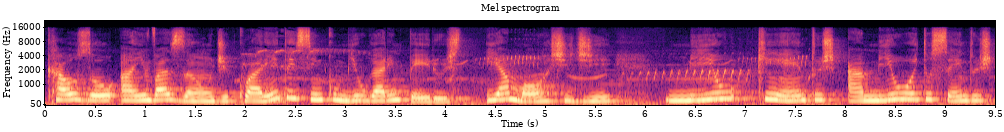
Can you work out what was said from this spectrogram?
causou a invasão de 45 mil garimpeiros e a morte de 1.500 a 1.800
